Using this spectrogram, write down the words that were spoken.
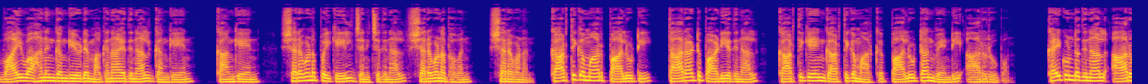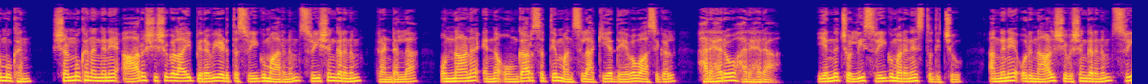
വായുവാഹനം ഗംഗയുടെ മകനായതിനാൽ ഗംഗയൻ കാങ്കേയൻ ശരവണപ്പൊയ്ക്കയിൽ ജനിച്ചതിനാൽ ശരവണഭവൻ ശരവണൻ. കാർത്തികമാർ പാലൂട്ടി താരാട്ട് പാടിയതിനാൽ കാർത്തികേയൻ കാർത്തികമാർക്ക് പാലൂട്ടാൻ വേണ്ടി ആറു രൂപം. കൈകൊണ്ടതിനാൽ ആറുമുഖൻ ഷൺമുഖൻ അങ്ങനെ ആറു ശിശുക്കളായി പിറവിയെടുത്ത ശ്രീകുമാരനും ശ്രീശങ്കരനും രണ്ടല്ല ഒന്നാണ് എന്ന ഓങ്കാർ സത്യം മനസ്സിലാക്കിയ ദേവവാസികൾ ഹരഹരോ ഹരഹര എന്ന് ചൊല്ലി ശ്രീകുമരനെ സ്തുതിച്ചു. അങ്ങനെ ഒരു നാൾ ശിവശങ്കരനും ശ്രീ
